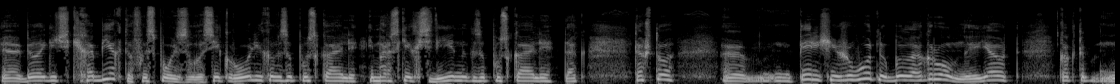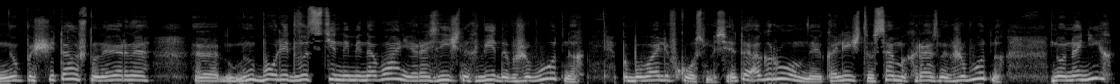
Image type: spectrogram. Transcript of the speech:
э, биологических объектов использовался. И кроликов запускали, и морских свинок запускали, так. Так что э, перечень животных был огромный. Я вот как-то ну, посчитал, что, наверное, э, ну, более 20 наименований различных видов животных побывали в космосе. Это огромное количество самых разных животных, но на них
